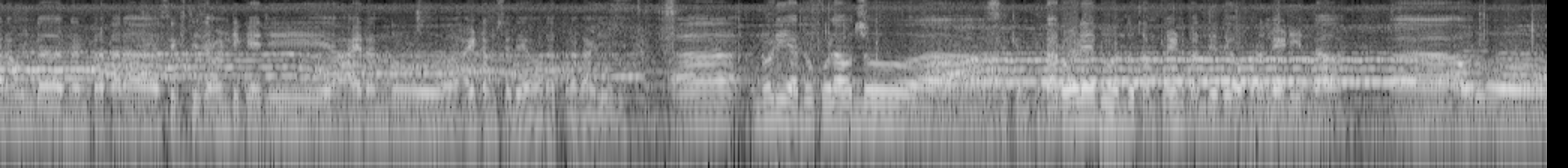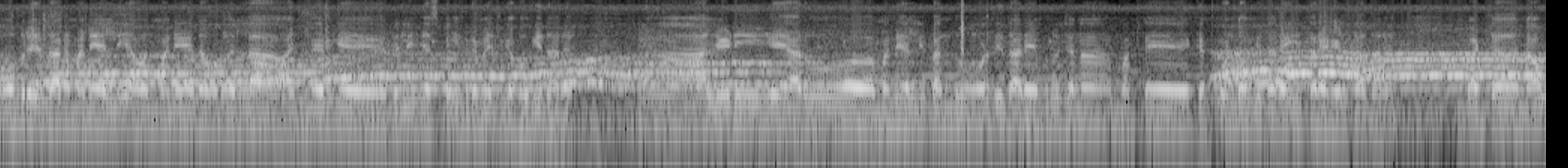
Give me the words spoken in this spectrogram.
ಅರೌಂಡ್ ನನ್ನ ಪ್ರಕಾರ ಸಿಕ್ಸ್ಟಿ ಸೆವೆಂಟಿ ಕೆ ಜಿ ಐರನ್ದು ಐಟಮ್ಸ್ ಇದೆ ಅವರ ಹತ್ರ ಗಾಡಿಯಲ್ಲಿ. ನೋಡಿ, ಅದು ಕೂಡ ಒಂದು ದರೋಡೆದು ಒಂದು ಕಂಪ್ಲೇಂಟ್ ಬಂದಿದೆ ಒಬ್ಬರು ಲೇಡಿಯಿಂದ ಅವರು ಒಬ್ಬರು ಇದ್ದಾರೆ ಮನೆಯಲ್ಲಿ, ಅವ್ರ ಮನೆಯದವರು ಎಲ್ಲ ಅಜ್ಮೇರ್ಗೆ ರಿಲಿಜಿಯಸ್ ಪಿಲ್ಗ್ರಿಮೇಜ್ಗೆ ಹೋಗಿದ್ದಾರೆ. ಆ ಲೇಡಿಗೆ ಯಾರು ಮನೆಯಲ್ಲಿ ಬಂದು ಹೊಡೆದಿದ್ದಾರೆ ಇಬ್ಬರು ಜನ ಮತ್ತೆ ಕಿತ್ಕೊಂಡು ಹೋಗಿದ್ದಾರೆ, ಈ ಥರ ಹೇಳ್ತಾ ಇದ್ದಾರೆ. ಬಟ್ ನಾವು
